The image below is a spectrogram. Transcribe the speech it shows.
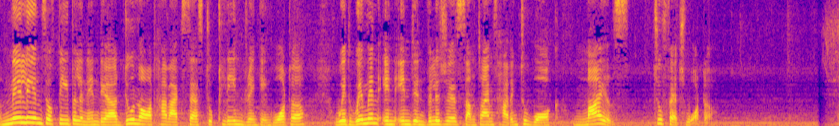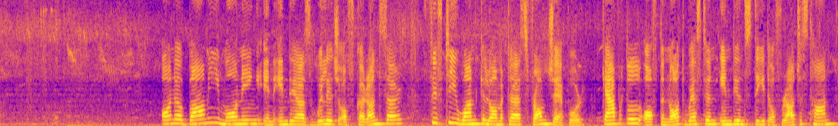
Millions of people in India do not have access to clean drinking water, with women in Indian villages sometimes having to walk miles to fetch water. On a balmy morning in India's village of Karansar, 51 kilometers from Jaipur, capital of the northwestern Indian state of Rajasthan,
